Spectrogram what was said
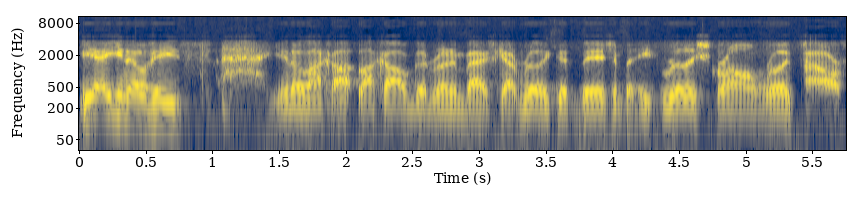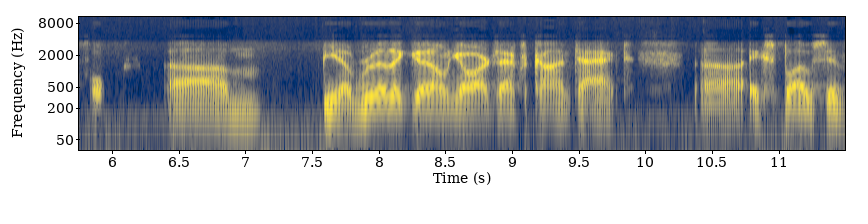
Yeah, you know he's, you know, like like all good running backs, got really good vision, but he's really strong, really powerful. Um, you know, really good on yards after contact, uh, explosive.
